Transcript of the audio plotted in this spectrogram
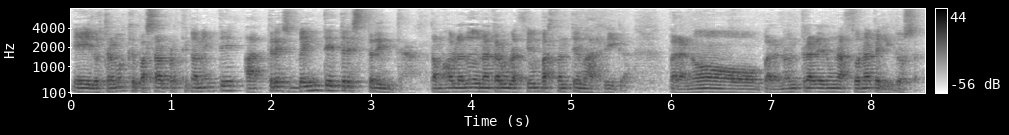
eh, los tenemos que pasar prácticamente a 320-330. Estamos hablando de una carburación bastante más rica, para no, para no entrar en una zona peligrosa.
